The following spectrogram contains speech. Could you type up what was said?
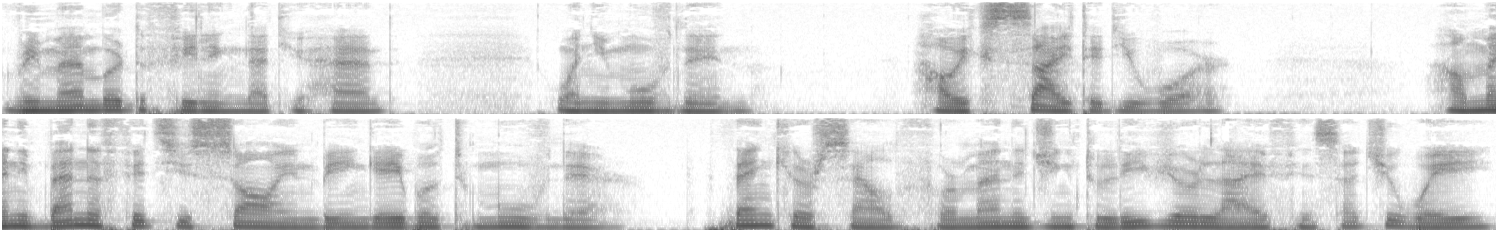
Remember the feeling that you had when you moved in, how excited you were, how many benefits you saw in being able to move there. Thank yourself for managing to live your life in such a way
